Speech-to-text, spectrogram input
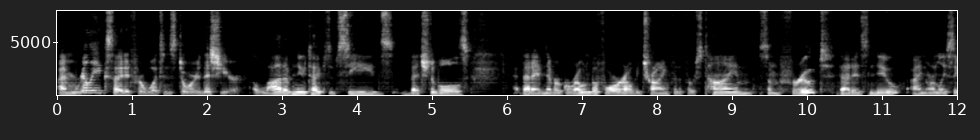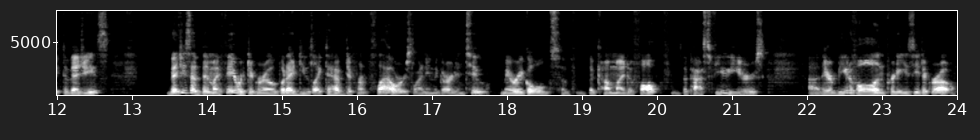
I'm really excited for what's in store this year. A lot of new types of seeds, vegetables that I've never grown before, I'll be trying for the first time. Some fruit that is new. I normally stick to veggies. Veggies have been my favorite to grow, but I do like to have different flowers lining the garden too. Marigolds have become my default the past few years. Uh, they are beautiful and pretty easy to grow.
